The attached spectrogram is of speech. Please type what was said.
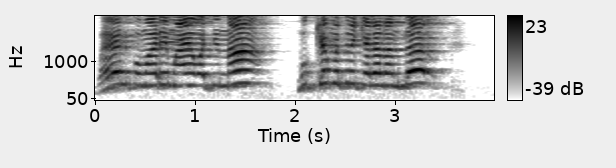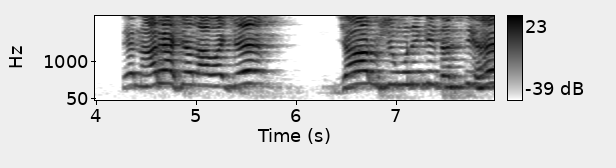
बहन कुमारी मायावतींना मुख्यमंत्री केल्यानंतर ते नारे असे लावायचे ज्या ऋषीमुनी की धरती है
